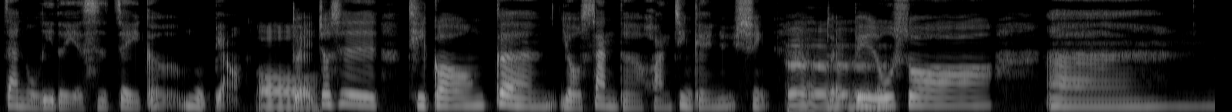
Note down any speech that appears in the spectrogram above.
在努力的也是这个目标。哦，对，就是提供更友善的环境给女性。对，比如说，嗯。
